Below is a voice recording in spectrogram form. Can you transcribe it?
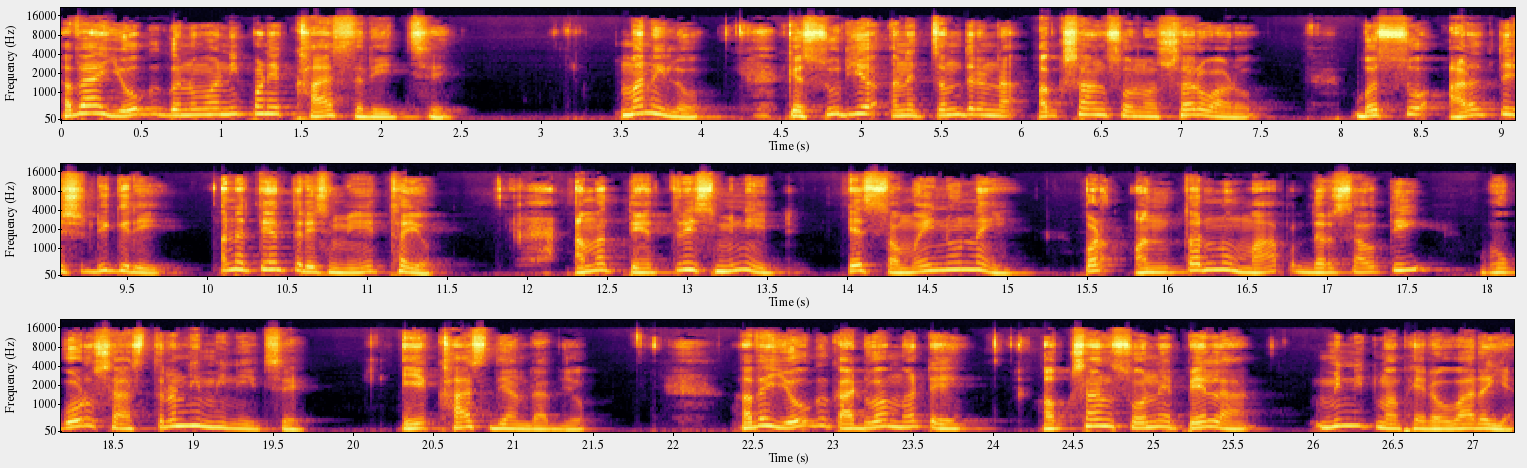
હવે આ યોગ ગણવાની પણ એક ખાસ રીત છે. માની લો કે સૂર્ય અને ચંદ્રના અક્ષાંશોનો સરવાળો બસો આડત્રીસ ડિગ્રી અને તેત્રીસ મિનિટ થયો. આમાં તેત્રીસ મિનિટ એ સમયનું નહીં, પણ અંતરનું માપ દર્શાવતી ભૂગોળશાસ્ત્રની મિનિટ છે. એ ખાસ ધ્યાન રાખજો. હવે યોગ કાઢવા માટે અક્ષાંશોને પહેલાં મિનિટમાં ફેરવવા રહ્યા.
